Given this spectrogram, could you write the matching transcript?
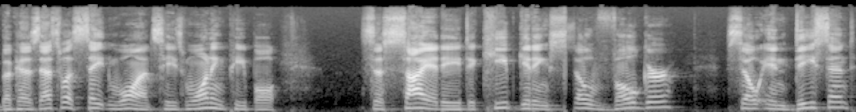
because that's what Satan wants. He's wanting people, society, to keep getting so vulgar, so indecent,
